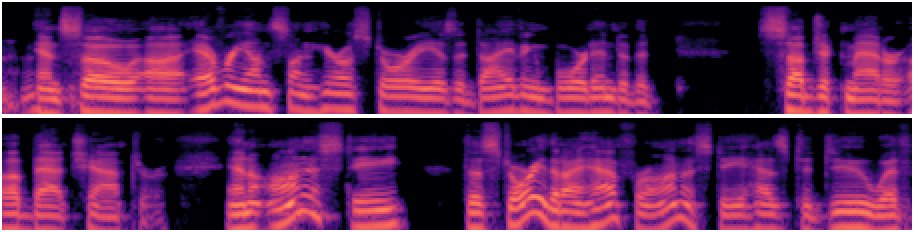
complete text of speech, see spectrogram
Mm-hmm. And so uh, every unsung hero story is a diving board into the subject matter of that chapter. And honesty, the story that I have for honesty has to do with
